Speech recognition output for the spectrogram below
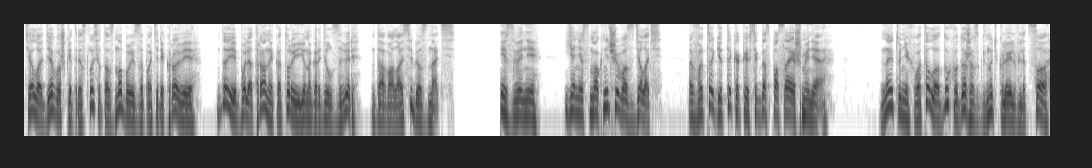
Тело девушки тряслось от озноба из-за потери крови, да и боль от раны, которой её наградил зверь, давала о себе знать. «Извини, я не смог ничего сделать. В итоге ты, как и всегда, спасаешь меня». Нейту не хватало духу даже взглянуть Клюэль в лицо,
